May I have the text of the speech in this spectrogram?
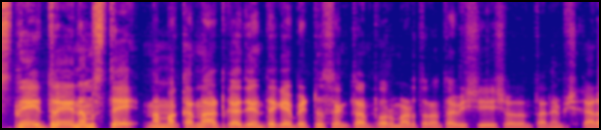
ಸ್ನೇಹಿತರೆ, ನಮಸ್ತೆ. ನಮ್ಮ ಕರ್ನಾಟಕ ಜನತೆಗೆ ಬೆಟ್ಟು ಸಂಕ್ರಾಂತವ್ರು ಮಾಡ್ತಾರಂಥ ವಿಶೇಷವಾದಂಥ ನಮಸ್ಕಾರ.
